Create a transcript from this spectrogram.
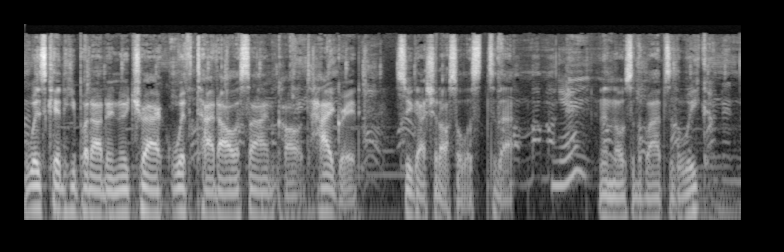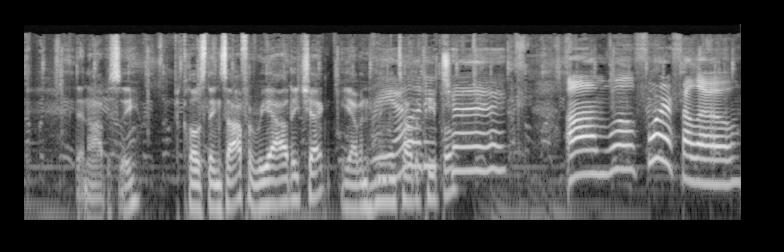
Wizkid. He put out a new track with Ty Dolla Sign called High Grade. So you guys should also listen to that. Yeah. And then those are the vibes of the week. Then obviously close things off a reality check. You have anything to tell the people? Check. Um, well, for our fellow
